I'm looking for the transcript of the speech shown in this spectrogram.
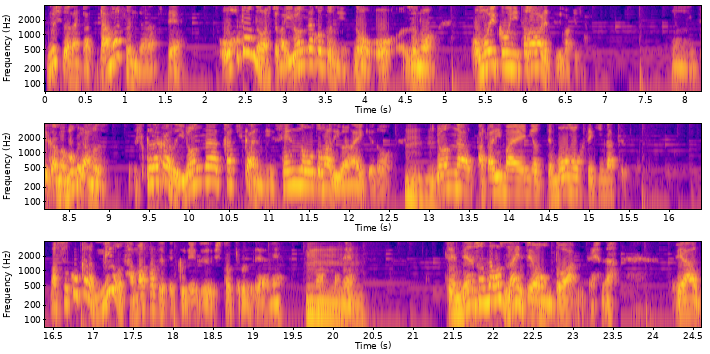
むしろなんか騙すんじゃなくて、ほとんどの人がいろんなことにの、おその、思い込みにとらわれてるわけじゃん。うん。てかまあ僕らも少なからずいろんな価値観に洗脳とまで言わないけど、うんいろんな当たり前によって盲目的になってると。まあそこから目を覚まさせてくれる人ってことだよね。うん。なんかね全然そんなことないですよ、本当は、みたいな。いや、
